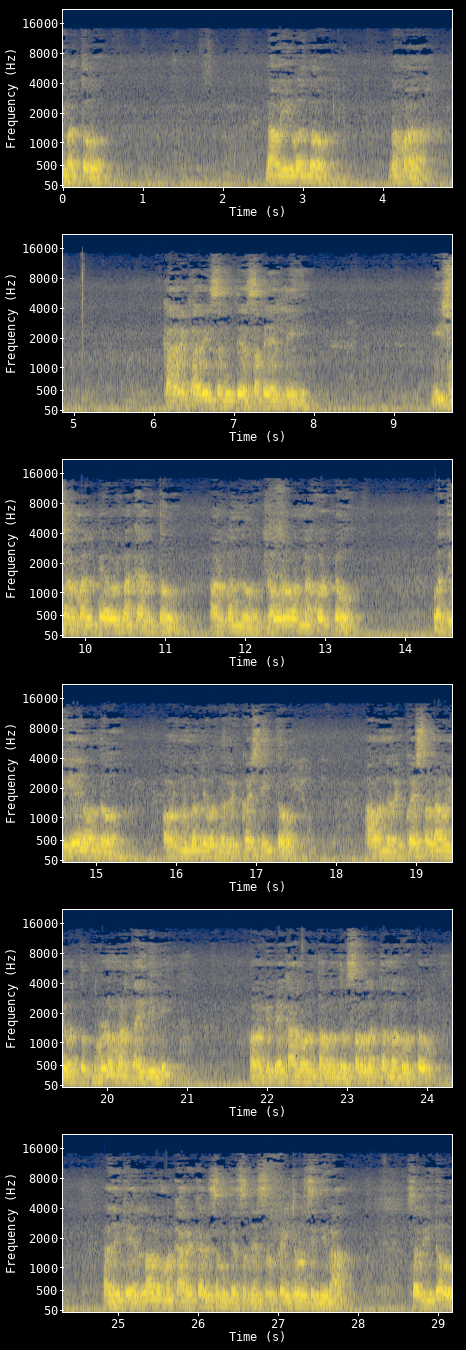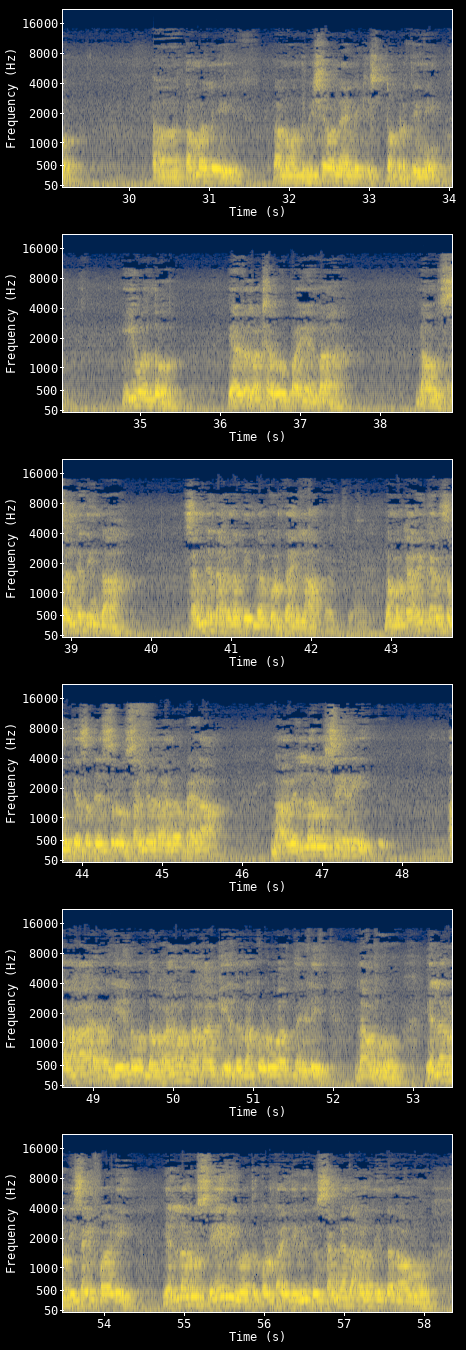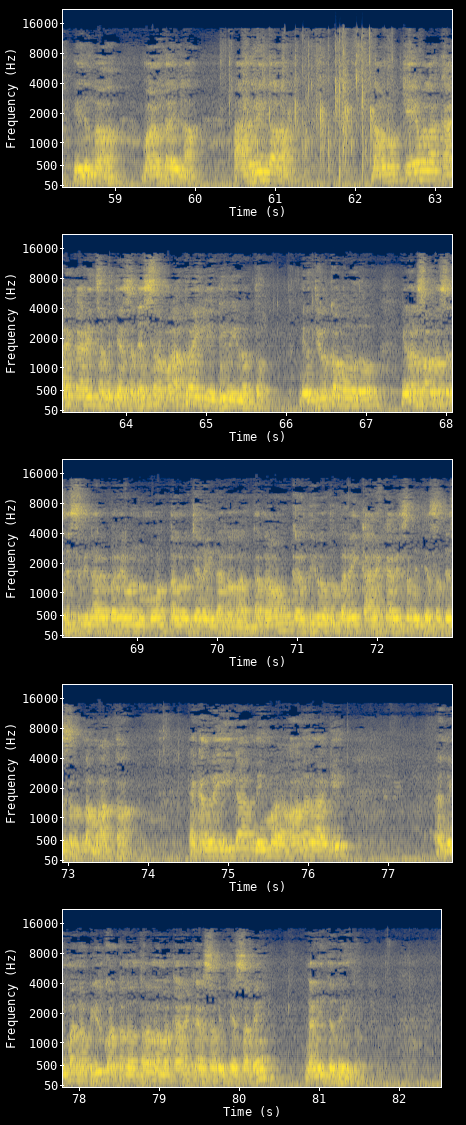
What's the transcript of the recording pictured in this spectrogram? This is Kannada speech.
ಇವತ್ತು ನಾವು ಈ ಒಂದು ನಮ್ಮ ಕಾರ್ಯಕಾರಿ ಸಮಿತಿಯ ಸಭೆಯಲ್ಲಿ ಈಶ್ವರ್ ಮಲ್ಪೆ ಅವ್ರನ್ನ ಕರೆದು ಅವ್ರಿಗೊಂದು ಗೌರವವನ್ನು ಕೊಟ್ಟು ಒಂದು ಏನು ಒಂದು ಅವ್ರ ನನ್ನಲ್ಲಿ ಒಂದು ರಿಕ್ವೆಸ್ಟ್ ಇತ್ತು. ಆ ಒಂದು ರಿಕ್ವೆಸ್ಟ್ ನಾವು ಇವತ್ತು ಪೂರ್ಣ ಮಾಡ್ತಾ ಇದ್ದೀವಿ. ಅವ್ರಿಗೆ ಬೇಕಾಗುವಂತ ಒಂದು ಸವಲತ್ತನ್ನು ಕೊಟ್ಟು ಅದಕ್ಕೆ ಎಲ್ಲ ನಮ್ಮ ಕಾರ್ಯಕಾರಿ ಸಮಿತಿಯ ಸದಸ್ಯರು ಕೈ ಜೋಡಿಸಿದ್ದೀರಾ? ಸರ್, ಇದು ತಮ್ಮಲ್ಲಿ ನಾನು ಒಂದು ವಿಷಯವನ್ನು ಹೇಳಲಿಕ್ಕೆ ಇಷ್ಟಪಡ್ತೀನಿ. ಈ ಒಂದು ಎರಡು ಲಕ್ಷ ರೂಪಾಯಿಯನ್ನ ನಾವು ಸಂಘದಿಂದ, ಸಂಘದ ಹಣದಿಂದ ಕೊಡ್ತಾ ಇಲ್ಲ. ನಮ್ಮ ಕಾರ್ಯಕಾರಿ ಸಮಿತಿಯ ಸದಸ್ಯರು, ಸಂಘದ ಹಣ ಬೇಡ. ನಾವೆಲ್ಲರೂ ಸೇರಿ ಏನು ಒಂದು ಹಣವನ್ನು ಹಾಕಿ ಅದನ್ನ ಕೊಡುವ ಅಂತ ಹೇಳಿ ನಾವು ಎಲ್ಲರೂ ಡಿಸೈಡ್ ಮಾಡಿ ಎಲ್ಲರೂ ಸೇರಿ ಇವತ್ತು ಕೊಡ್ತಾ ಇದ್ದೀವಿ. ಇದು ಸಂಘದ ಹಣದಿಂದ ನಾವು ಇದನ್ನ ಮಾಡ್ತಾ ಇಲ್ಲ. ಆದ್ರಿಂದ ನಾವು ಕೇವಲ ಕಾರ್ಯಕಾರಿ ಸಮಿತಿಯ ಸದಸ್ಯರು ಮಾತ್ರ ಇಲ್ಲಿ ಇದ್ದೀವಿ ಇವತ್ತು. ನೀವು ತಿಳ್ಕೊಬಹುದು, ಏಳು ಸಾವಿರ ಸದಸ್ಯರಿದ್ದಾರೆ, ಬರೀ ಒಂದು ಮೂವತ್ ನಲ್ವತ್ತು ಜನ ಇದಾರಲ್ಲ ಅಂತ. ನಾವು ಕರೆದಿರೋದು ಬರೀ ಕಾರ್ಯಕಾರಿ ಸಮಿತಿಯ ಸದಸ್ಯರನ್ನ ಮಾತ್ರ. ಯಾಕಂದ್ರೆ ಈಗ ನಿಮ್ಮ ಹಾನರ್ ಆಗಿ ನಿಮ್ಮನ್ನ ಬೀಳ್ಕೊಟ್ಟ ನಂತರ ನಮ್ಮ ಕಾರ್ಯಕಾರಿ ಸಮಿತಿಯ ಸಭೆ ನಡೀತದೆ ಇದು.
